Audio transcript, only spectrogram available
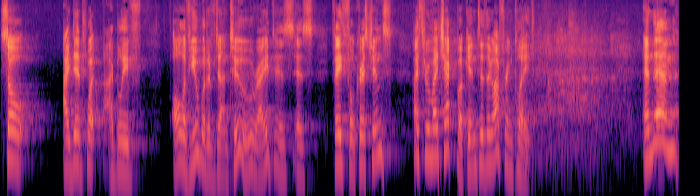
So I did what I believe all of you would have done too, right? As, as faithful Christians, I threw my checkbook into the offering plate. And then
